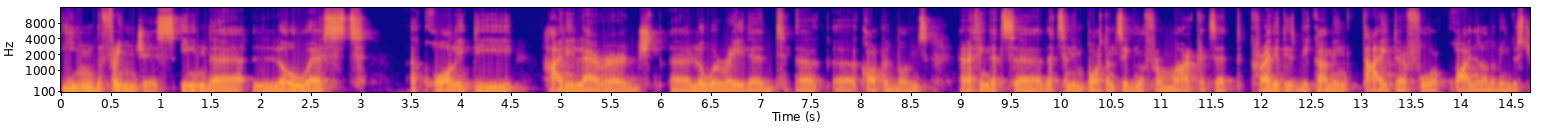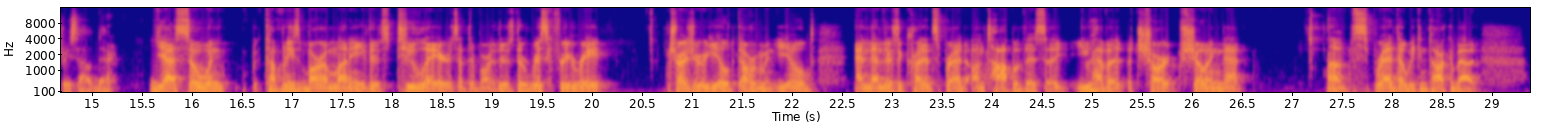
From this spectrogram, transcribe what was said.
in the fringes, in the lowest uh, quality, highly leveraged, uh, lower rated uh, uh, corporate bonds. And I think that's uh, that's an important signal from markets that credit is becoming tighter for quite a lot of industries out there. Yeah. So when companies borrow money, there's two layers that they're borrowing. There's the risk-free rate, treasury yield, government yield, and then there's a credit spread on top of this. Uh, you have a, a, chart showing that uh, spread that we can talk about.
